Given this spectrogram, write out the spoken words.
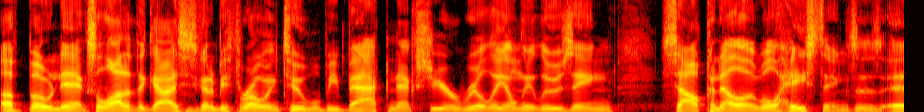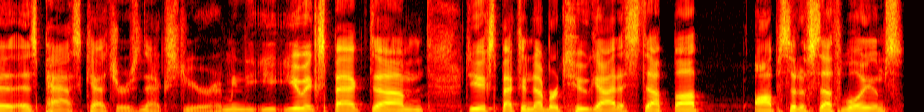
of Bo Nix. A lot of the guys he's going to be throwing to will be back next year. Really, only losing Sal Cannella and Will Hastings as, as pass catchers next year. I mean, you, you expect? Um, do you expect a number two guy to step up opposite of Seth Williams?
